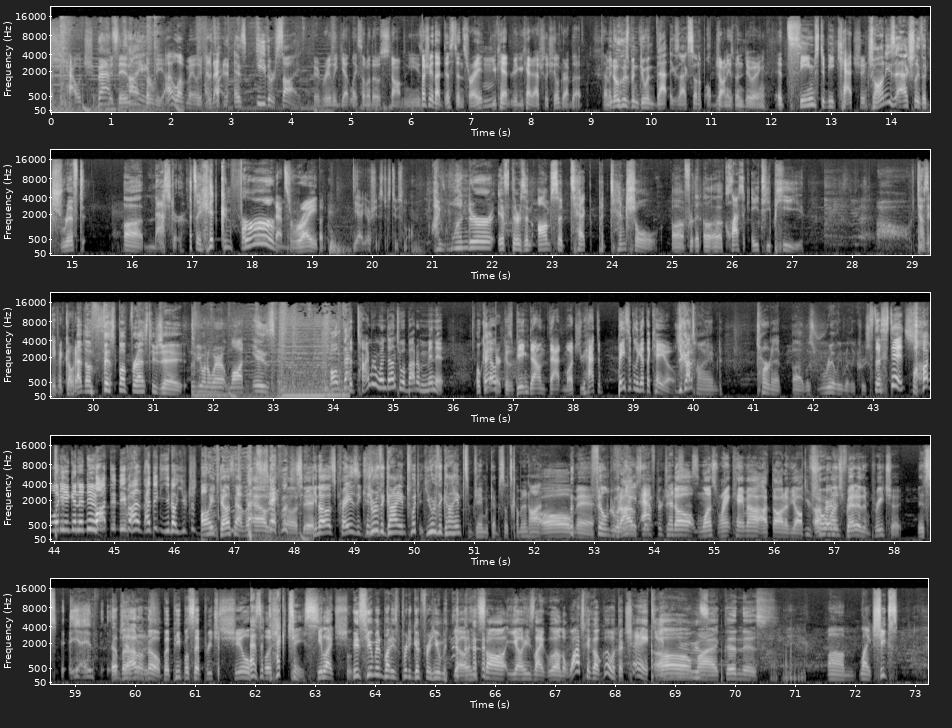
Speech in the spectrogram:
A couch That's within tight. 30. I love melee for that. as either side. You really get like some of those stomp knees, especially that distance, right? You can't you can't actually shield grab that. that You know sense. who's been doing that exact setup? a- Johnny's been doing? It seems to be catching. Johnny's actually the drift uh, master. That's a hit confirmed. That's right. But yeah, Yoshi's just too small. I wonder if there's an Amsah Tech potential uh, for that uh, uh, classic ATP. Doesn't even go to. And the fist bump for S2J. If you want to wear it, Laud is. Oh, The timer went down to about a minute. Okay. Because being down that much, you had to basically get the KO. You got timed turnip uh, was really, really crucial. The stitch. What What are you gonna do? Laud didn't even. I, I think, you know, you just. Oh, he does have a That's habit. Oh. You know, it's crazy because You're the guy in Twitch. You're the guy in some Jmook episodes coming in hot. Oh man, Filmed Dude, I right was thinking- after You know, Genesis. once rank came out, I thought of y'all. Thank you I so heard much it's for- better than pre-check. It's yeah, in, in Uh, but I don't know. But people said pre-check shield As a push. tech chase, He like sh- he's human, but he's pretty good for human. yo. He saw yo. He's like, well, the watch could go good with the chain. Oh Jeez. my goodness. um, like Sheik's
